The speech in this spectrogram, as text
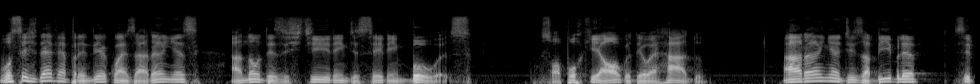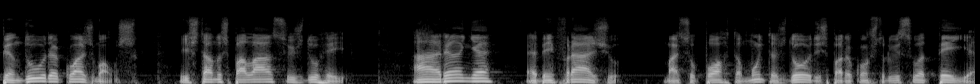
Vocês devem aprender com as aranhas a não desistirem de serem boas, só porque algo deu errado. A aranha, diz a Bíblia, se pendura com as mãos. Está nos palácios do rei. A aranha é bem frágil, mas suporta muitas dores para construir sua teia.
